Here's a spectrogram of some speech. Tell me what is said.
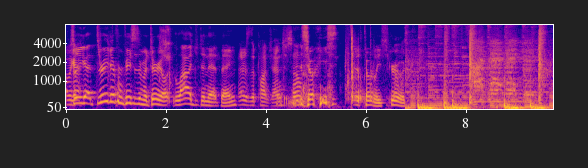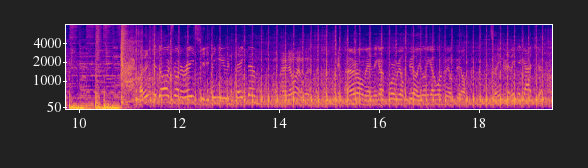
We So got- you got three different pieces of material lodged in that thing. There's the punch end. So So he's just totally screwed. I think the dogs want to race you. Do you think you can take them? I know I would. I don't know, man. They got four wheel peel. You only got one wheel peel. So I think, I think they got you.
